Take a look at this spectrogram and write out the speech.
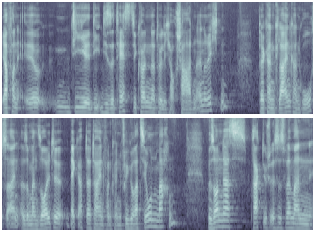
ja, von, äh, die, die, diese Tests, die können natürlich auch Schaden anrichten. Der kann klein, kann groß sein. Also man sollte Backup-Dateien von Konfigurationen machen. Besonders praktisch ist es, wenn man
